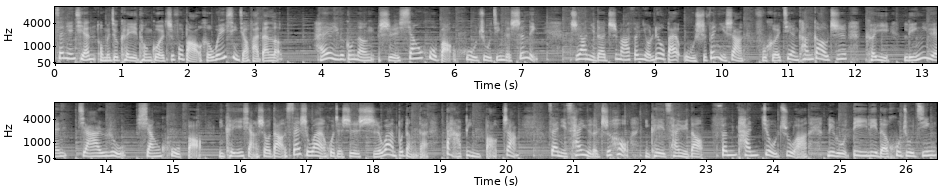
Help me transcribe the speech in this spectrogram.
三年前，我们就可以通过支付宝和微信交罚单了。还有一个功能是相互保互助金的申领，只要你的芝麻分有六百五十分以上，符合健康告知，可以零元加入相互保，你可以享受到三十万或者是十万不等的大病保障。在你参与了之后，你可以参与到分摊救助啊。例如，第一例的互助金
